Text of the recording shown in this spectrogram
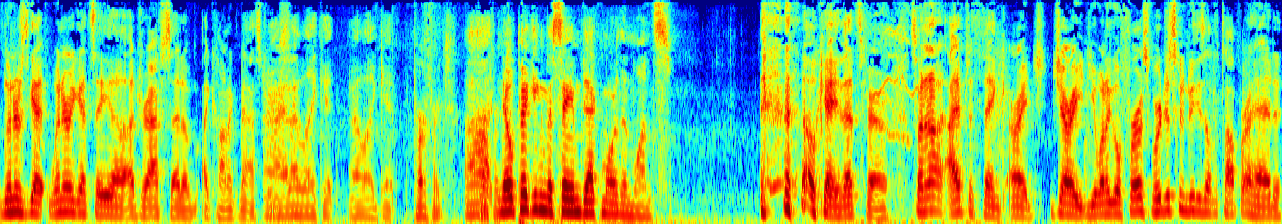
Winners get winner gets a uh, a draft set of Iconic Masters. All right, I like it. I like it. Perfect. Uh, perfect. no picking the same deck more than once. okay, that's fair. So now I have to think. All right, Jerry, do you want to go first? We're just going to do these off the top of our head,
